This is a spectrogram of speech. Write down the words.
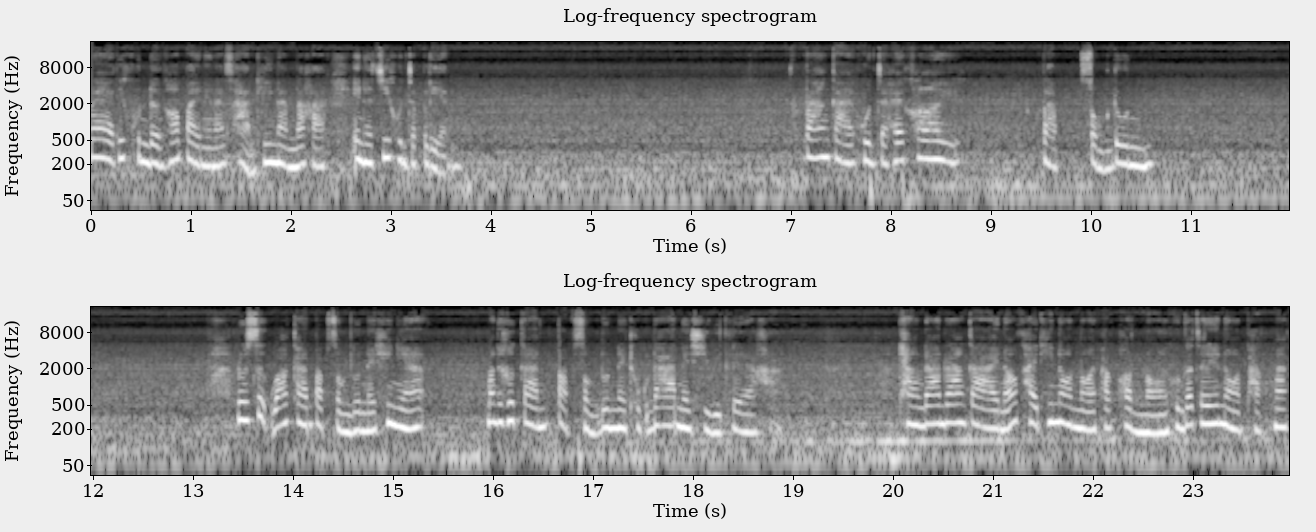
แรกที่คุณเดินเข้าไปในณสถานที่นั้นนะคะ energy คุณจะเปลี่ยน ร่างกายคุณจะค่อยๆปรับสมดุล รู้สึกว่าการปรับสมดุลในที่นี้มันคือการปรับสมดุลในทุกด้านในชีวิตเลยอะค่ะทางด้านร่างกายเนาะใครที่นอนน้อยพักผ่อนน้อย คุณก็จะได้นอนพักมาก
